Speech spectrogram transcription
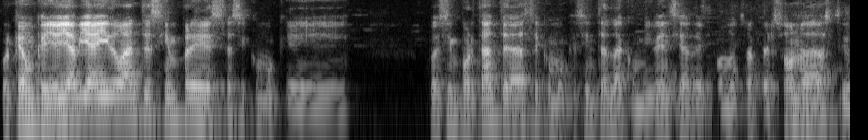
porque aunque yo ya había ido antes, siempre es así como que, pues importante, ¿daste? como que sientas la convivencia de, con otra persona, ¿daste?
